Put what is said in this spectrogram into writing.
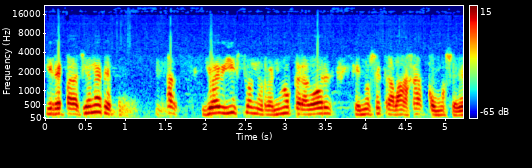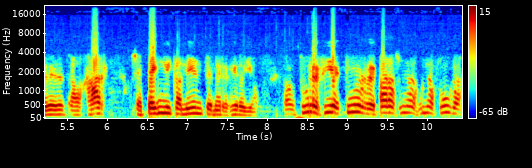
y reparaciones de yo he visto en organismos operadores que no se trabaja como se debe de trabajar, o sea, técnicamente me refiero yo. Tú, refieres, tú reparas una, una fuga,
